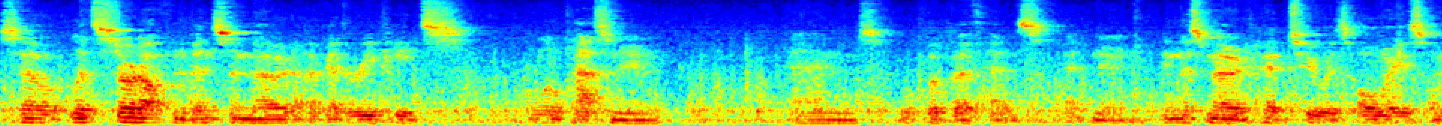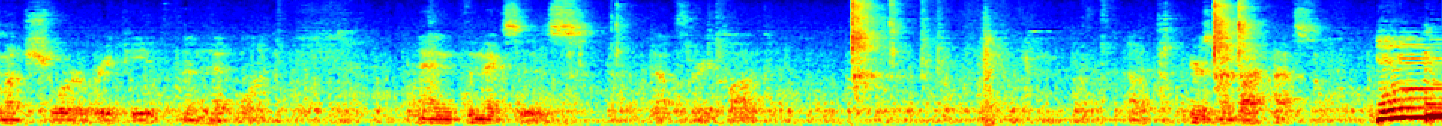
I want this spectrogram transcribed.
So let's start off in Binson mode. I've got the repeats a little past noon, and we'll put both heads at noon. In this mode, head 2 is always a much shorter repeat than head 1. And the mix is about 3 o'clock. Oh, here's my bypass. Mm.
